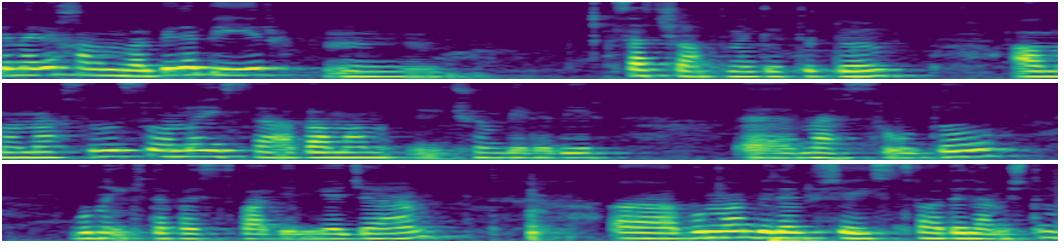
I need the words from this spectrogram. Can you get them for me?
Deməli xanımlar, belə bir saç şampunu götürdüm. Alman məhsulu. Sonra isə daman üçün belə bir məhsuldur. Bunu ilk dəfə istifadə eləyəcəm. Bundan belə bir şey istifadə eləmişdim.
